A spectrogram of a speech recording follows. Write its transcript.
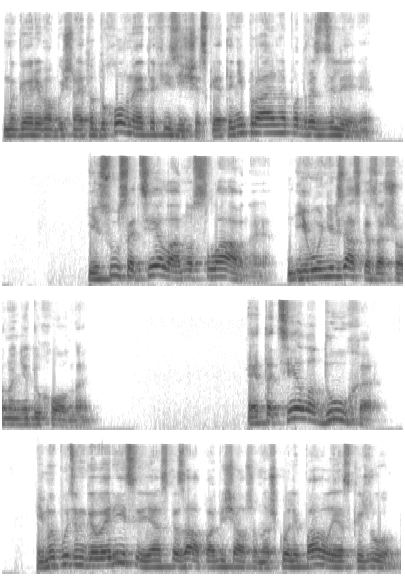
Мы говорим обычно, это духовное, это физическое. Это неправильное подразделение. Иисуса тело, оно славное. Его нельзя сказать, что оно не духовное. Это тело духа. И мы будем говорить, я сказал, пообещал, что на школе Павла я скажу,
